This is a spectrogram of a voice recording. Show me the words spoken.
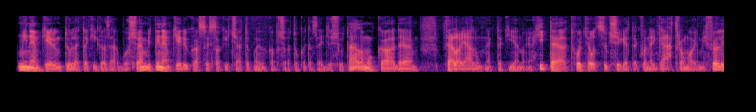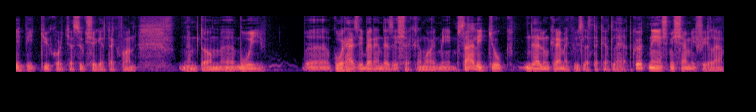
mi nem kérünk tőletek igazából semmit, mi nem kérjük azt, hogy szakítsátok meg a kapcsolatokat az Egyesült Államokkal, de felajánlunk nektek ilyen-olyan hitelt, hogyha ott szükségetek van egy gátra, majd mi fölépítjük, hogyha szükségetek van, nem tudom, új kórházi berendezésekre majd mi szállítjuk, de elünk remek üzleteket lehet kötni, és mi semmiféle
